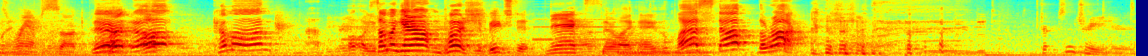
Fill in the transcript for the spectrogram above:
These ramps suck. There. What? Oh, oh. come on. Oh, oh, you Someone get out and push. You beached it. Next. Uh, they're like, hey, last stop, the rock. Trucks and Trailers.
